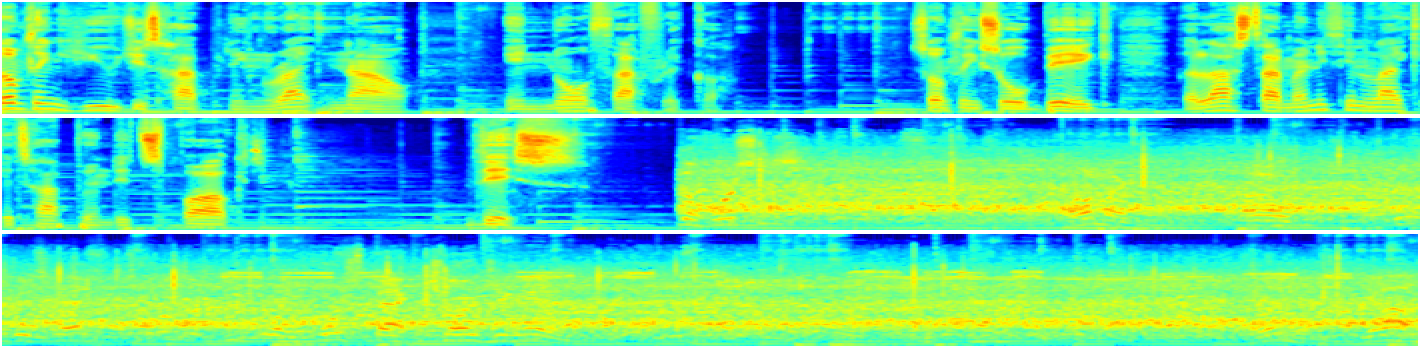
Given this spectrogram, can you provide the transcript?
Something huge is happening right now in North Africa. Something so big, the last time anything like it happened, it sparked this. The horses? Oh my. Uh, dude, this guy's people on horseback charging in. Oh my god.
